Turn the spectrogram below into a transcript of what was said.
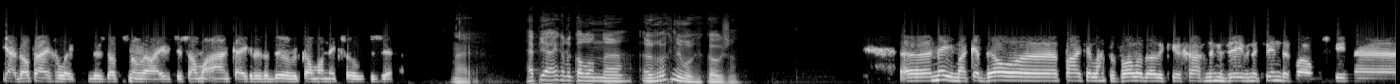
ja, dat eigenlijk. Dus dat is nog wel eventjes allemaal aankijken. Dus daar durf ik allemaal niks over te zeggen. Nee. Heb je eigenlijk al een, een rugnummer gekozen? Uh, nee, maar ik heb wel uh, een paar keer laten vallen dat ik graag nummer 27 wou. Misschien uh,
